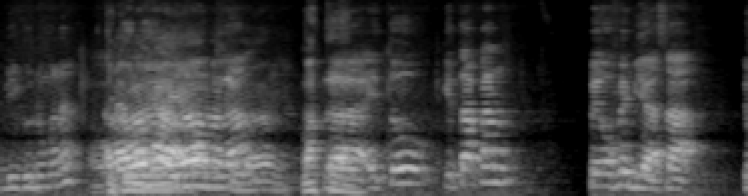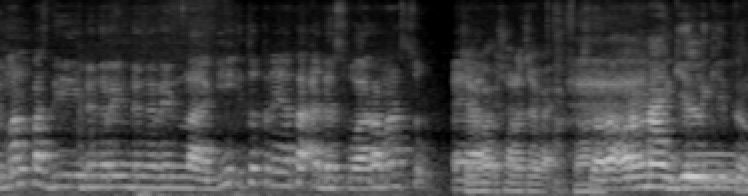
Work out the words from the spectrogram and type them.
di gunung mana Dewa Maya Magelang. Magelang. Magelang. Nah itu kita kan POV biasa, cuman pas didengerin dengerin lagi itu ternyata ada suara masuk kayak suara cewek. Suara orang manggil gitu.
